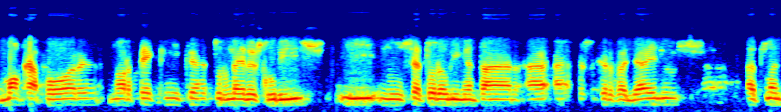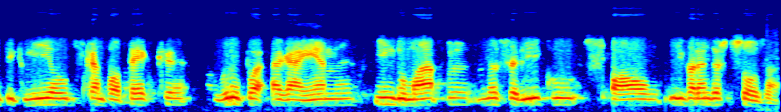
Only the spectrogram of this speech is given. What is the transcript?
Mocapor, Nortécnica, Torneiras Ruris e no setor alimentar há as Carvalheiros, Atlantic Mills, Campotec, Grupo HN, Indomap, Massarico, Spal e Varandas de Souza.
